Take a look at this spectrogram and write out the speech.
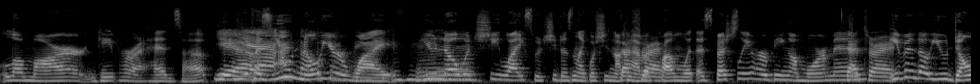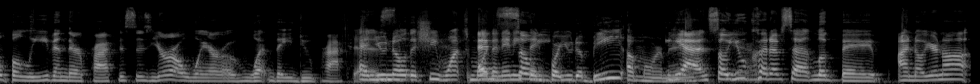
Lamar gave her a heads up. Yeah. because Yeah, you thought know your same thing. wife. You know what she likes, what she doesn't like, what she's not gonna have right. a problem with. Especially her being a Mormon. That's right. Even though you don't believe in their practices, you're aware of what they do practice, and you know that she wants more And than anything y- for you to be a Mormon. Yeah, and so you could have said, "Look, babe, I know you're not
